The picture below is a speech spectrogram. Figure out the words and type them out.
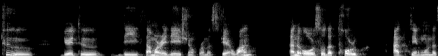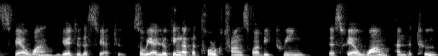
two due to the thermal radiation from sphere one, and also the torque acting on the sphere one due to the sphere two. So we are looking at the torque transfer between the sphere one and the two.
